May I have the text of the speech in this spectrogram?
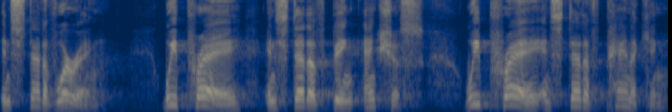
instead of worrying. We pray instead of being anxious. We pray instead of panicking.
